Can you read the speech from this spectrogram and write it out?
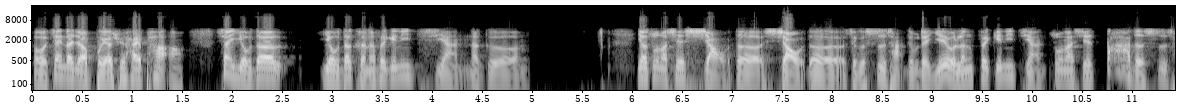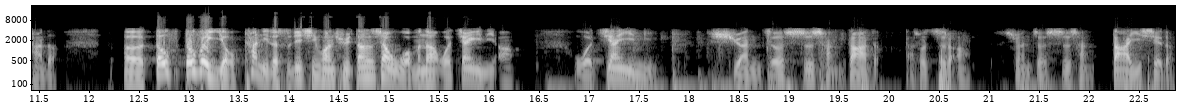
我建议大家不要去害怕啊，像有的有的可能会给你讲那个。要做那些小的小的这个市场，对不对？也有人会给你讲做那些大的市场的，呃，都都会有，看你的实际情况去。但是像我们呢，我建议你啊，我建议你选择市场大的，打错字了啊，选择市场大一些的。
